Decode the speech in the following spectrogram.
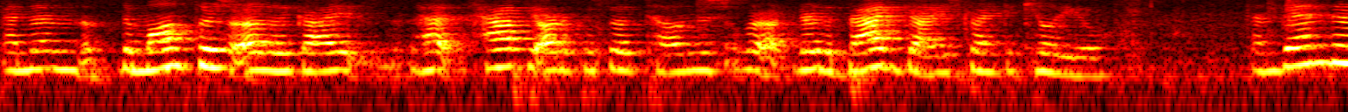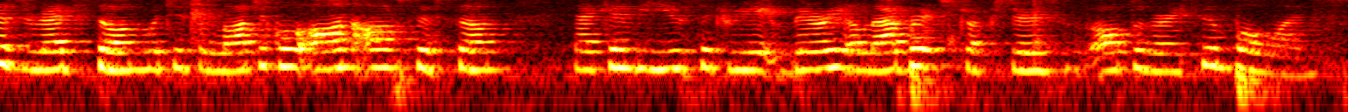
And then the, the monsters are the guys that have the artificial intelligence, they're the bad guys trying to kill you. And then there's redstone, which is a logical on-off system that can be used to create very elaborate structures, also very simple ones.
